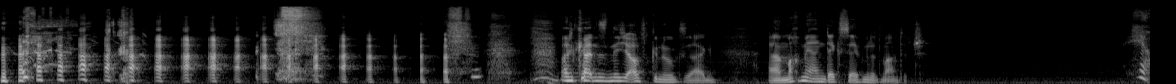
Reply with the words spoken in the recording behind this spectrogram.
Man kann es nicht oft genug sagen. Äh, mach mir einen Deck Save mit Advantage. Ja.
